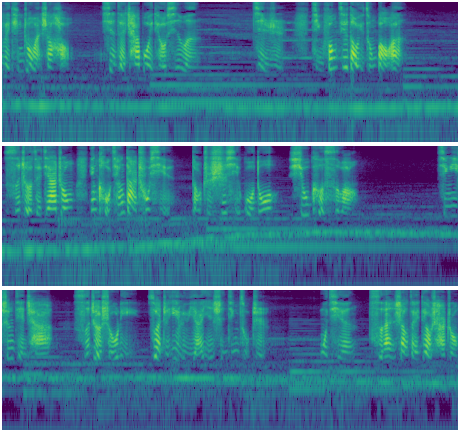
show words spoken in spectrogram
位听众，晚上好！现在插播一条新闻：近日，警方接到一宗报案，死者在家中因口腔大出血导致失血过多，休克死亡。经医生检查，死者手里攥着一缕牙龈神经组织。目前，此案尚在调查中。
